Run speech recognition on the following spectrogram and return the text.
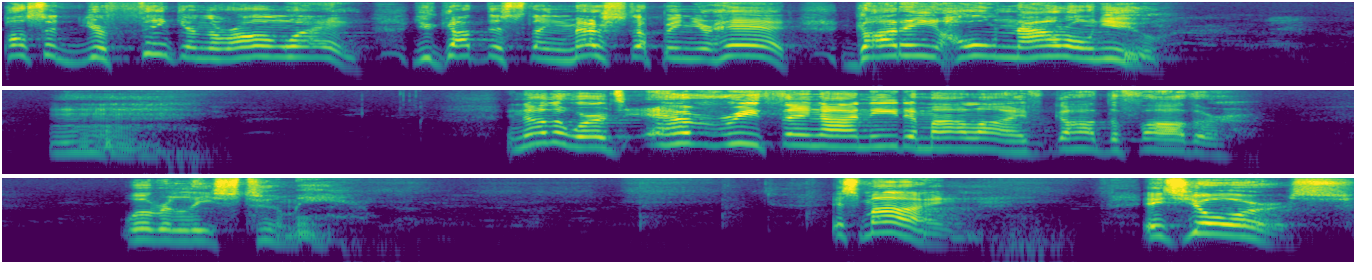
Paul said, You're thinking the wrong way. You got this thing messed up in your head. God ain't holding out on you. Mm. In other words, everything I need in my life, God the Father will release to me. It's mine, it's yours.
